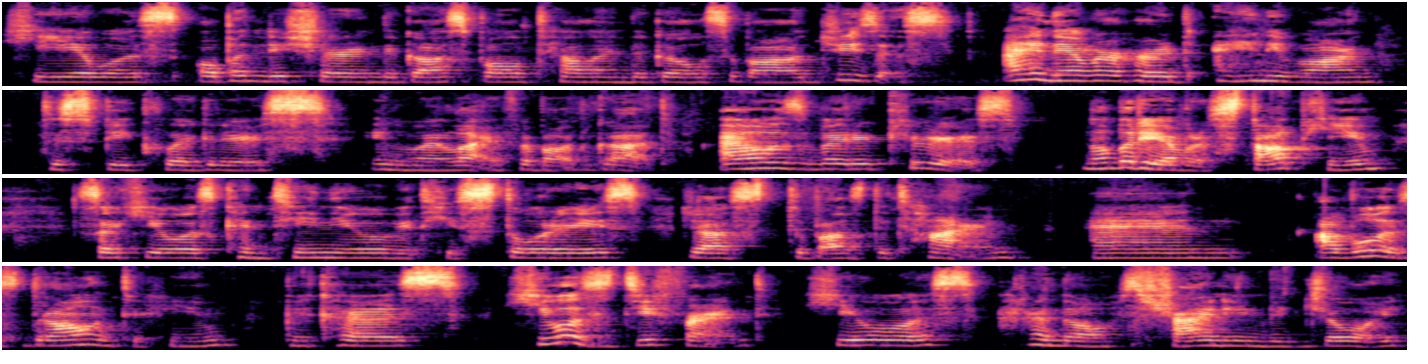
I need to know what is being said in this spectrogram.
He was openly sharing the gospel, telling the girls about Jesus. I never heard anyone to speak like this in my life about God. I was very curious. Nobody ever stopped him, so he was continue with his stories just to pass the time. And I was drawn to him because he was different he was, I don't know, shining with joy.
